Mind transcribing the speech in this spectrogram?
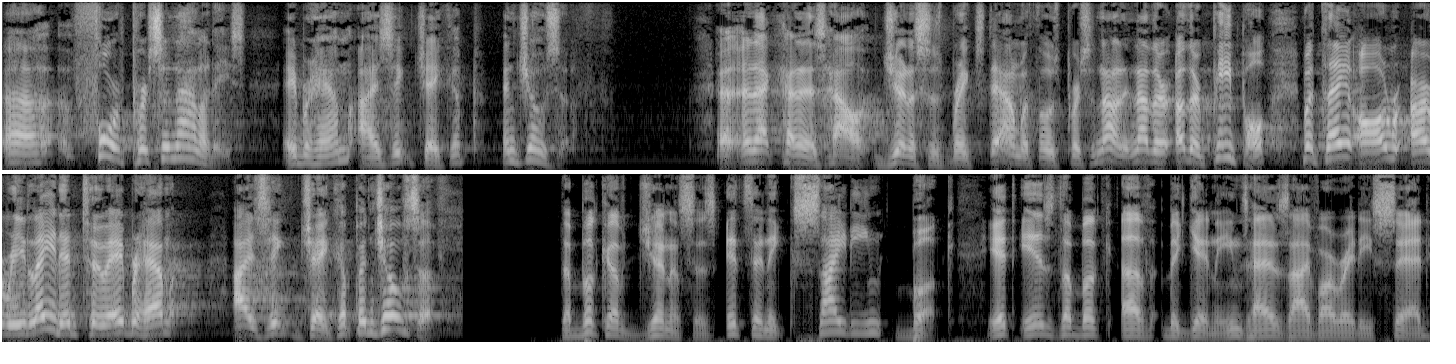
uh, four personalities Abraham, Isaac, Jacob, and Joseph. And that kind of is how Genesis breaks down with those personalities. Now, there are other people, but they all are related to Abraham, Isaac, Jacob, and Joseph. The book of Genesis, it's an exciting book. It is the book of beginnings, as I've already said,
